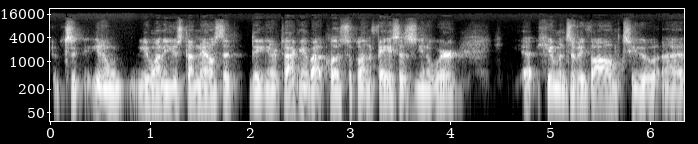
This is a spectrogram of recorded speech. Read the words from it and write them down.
uh, to you know, you want to use thumbnails that, that you're talking about close up on faces. You know, we're uh, humans have evolved to, uh,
